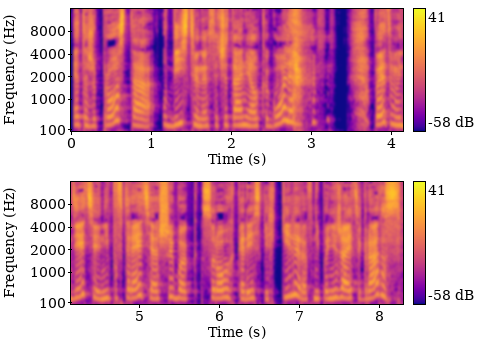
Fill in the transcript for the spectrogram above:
Это же просто убийственное сочетание алкоголя Поэтому, дети, не повторяйте ошибок суровых корейских киллеров, не понижайте градус.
